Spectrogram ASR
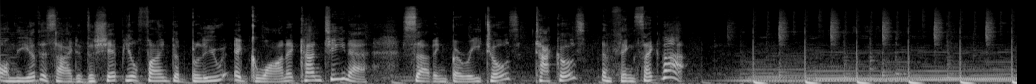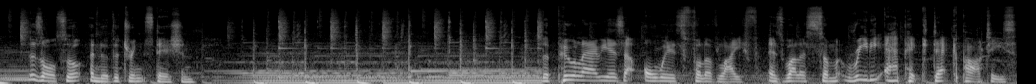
On the other side of the ship, you'll find the Blue Iguana Cantina, serving burritos, tacos, and things like that. There's also another drink station. The pool areas are always full of life, as well as some really epic deck parties.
